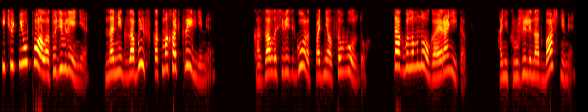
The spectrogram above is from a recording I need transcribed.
и чуть не упала от удивления, на миг забыв, как махать крыльями. Казалось, весь город поднялся в воздух. Так было много аэронитов. Они кружили над башнями,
